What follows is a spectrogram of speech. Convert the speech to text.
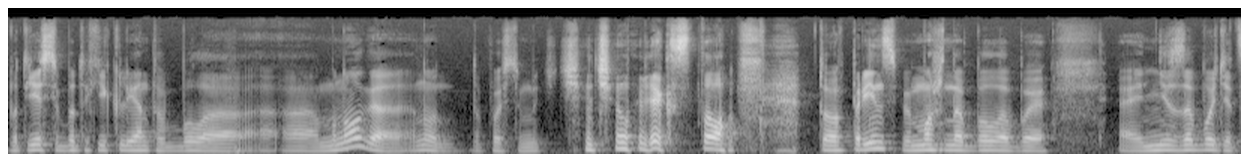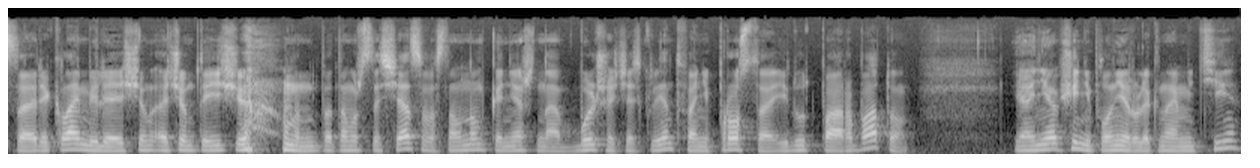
вот если бы таких клиентов было э, много, ну, допустим, ну, человек 100, то, в принципе, можно было бы э, не заботиться о рекламе или о, чем, о чем-то еще, потому что сейчас в основном, конечно, большая часть клиентов, они просто идут по Арбату, и они вообще не планировали к нам идти.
